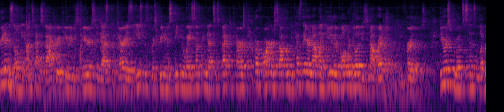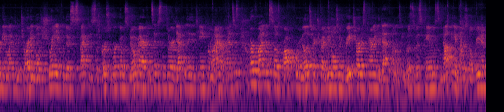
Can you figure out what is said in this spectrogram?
Freedom is only unsatisfactory if you experience it as precarious. The ease with which freedom is taken away is something that suspected terrorists or foreigners suffer because they are not like you, their vulnerability is not registered. He furthers. The US promotes a sense of liberty among the majority while destroying it for those suspected as subversive work almost no American citizens are definitely detained for minor offenses or find themselves brought before military tribunals and grave charges carrying the death penalty. Most of us pay almost nothing in personal freedom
